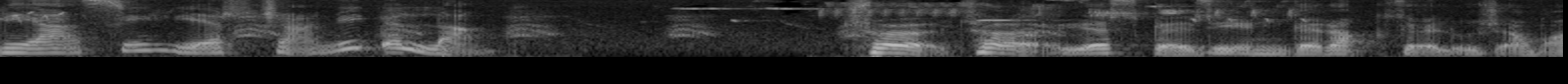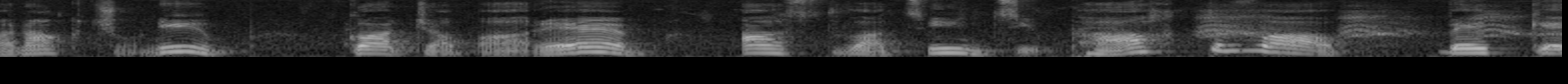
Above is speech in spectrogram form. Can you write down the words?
Միասին երջանի գլանք։ Չէ, չէ, ես քեզի ինտերակցիալու ժամանակ չունիմ, կաճապարեմ, Աստված ինձի փախտ տվավ, պետք է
